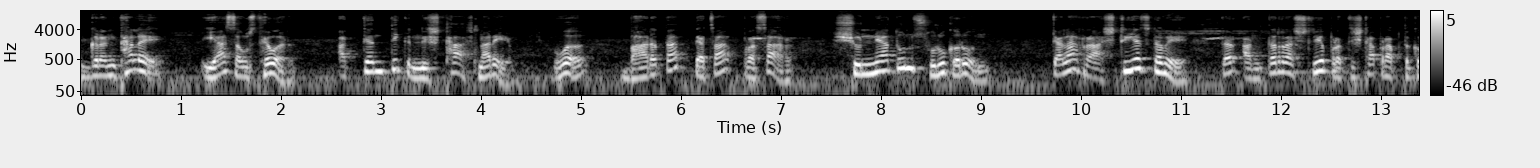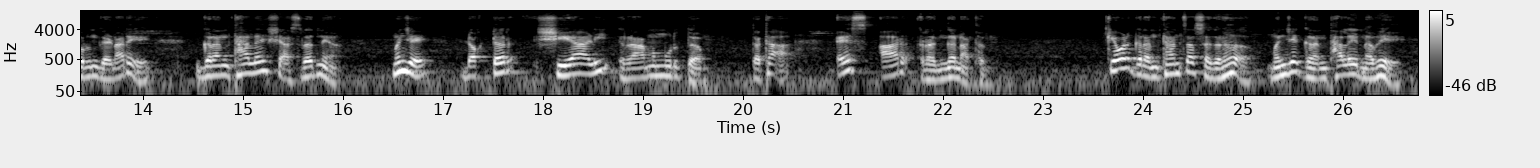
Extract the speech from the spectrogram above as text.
ग्रंथालय या संस्थेवर आत्यंतिक निष्ठा असणारे व भारतात त्याचा प्रसार शून्यातून सुरू करून त्याला राष्ट्रीयच नव्हे तर आंतरराष्ट्रीय प्रतिष्ठा प्राप्त करून देणारे ग्रंथालय शास्त्रज्ञ म्हणजे डॉक्टर शियाळी राममूर्त तथा एस आर रंगनाथन. केवळ ग्रंथांचा संग्रह म्हणजे ग्रंथालय नव्हे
